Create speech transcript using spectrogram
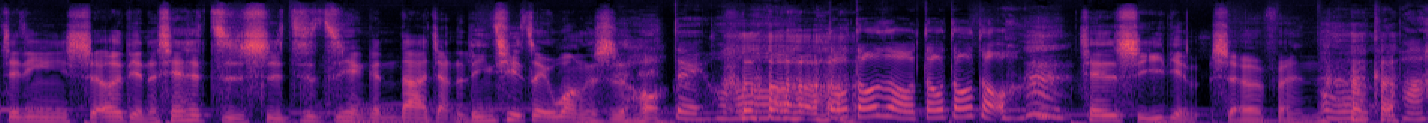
接近十二点了，现在是子时，就是之前跟大家讲的灵气最旺的时候。对，抖抖抖抖抖抖。现在是十一点十二分，哦，可怕。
